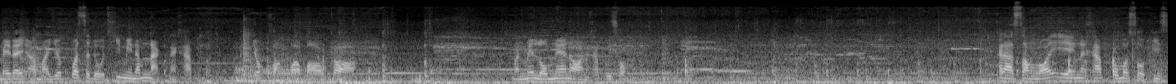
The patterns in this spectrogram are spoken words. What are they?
ไม่ได้เอามายกวัสดุที่มีน้ำหนักนะครับ ยกของเบาๆก็ มันไม่ล้มแน่นอนครับผู้ชม ขนาด 200 เองนะครับโ o โมโซ PC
